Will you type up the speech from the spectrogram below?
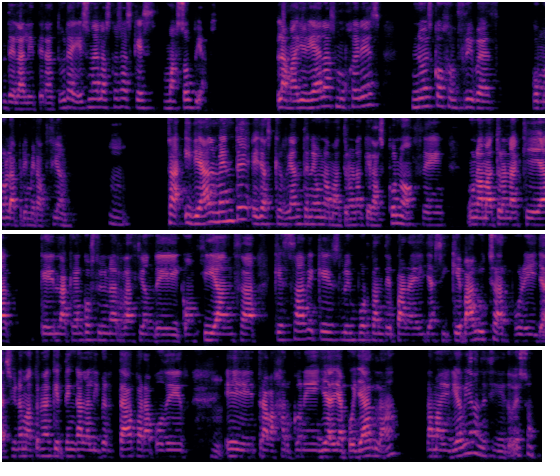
de la literatura y es una de las cosas que es más obvias. La mayoría de las mujeres no escogen Freebirth como la primera opción. mm, O sea, idealmente ellas querrían tener una matrona que las conoce, una matrona que, ha- que en la que han construido una relación de confianza, que sabe qué es lo importante para ellas y que va a luchar por ellas, y una matrona que tenga la libertad para poder mm. eh, trabajar con ella y apoyarla. La mayoría hubieran decidido eso.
